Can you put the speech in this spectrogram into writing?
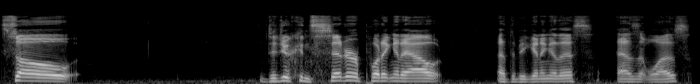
so. Did you consider putting it out at the beginning of this as it was?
